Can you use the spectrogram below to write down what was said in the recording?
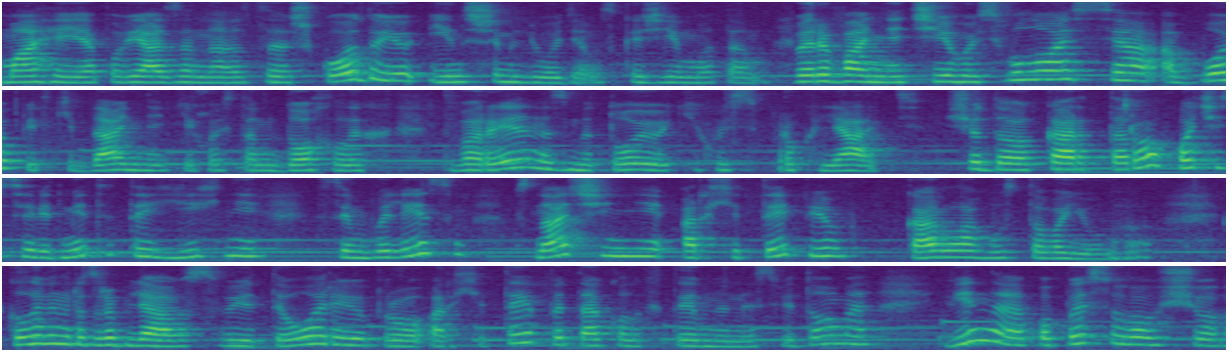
магія пов'язана з шкодою іншим людям, скажімо, там виривання чогось волосся або підкидання якихось там дохлих тварин з метою якихось проклять. Щодо карт Таро, хочеться відмітити їхній символізм в значенні архетипів Карла Густава Юнга. Коли він розробляв свою теорію про архетипи та колективне несвідоме, він е, описував, що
